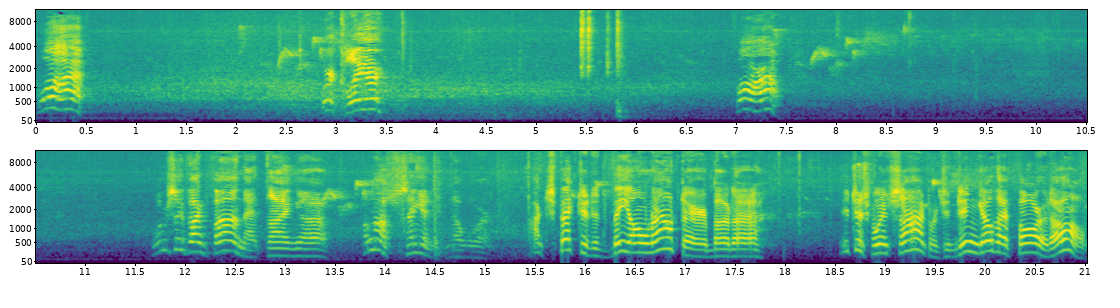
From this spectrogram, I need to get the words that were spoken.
What happened? We're clear. Far out. Let me see if I can find that thing. Uh, I'm not seeing it nowhere. I expected it to be on out there, but uh, it just went sideways and didn't go that far at all.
